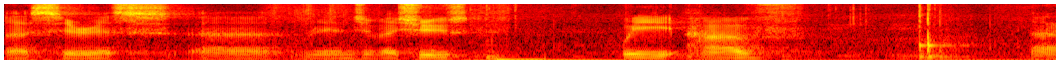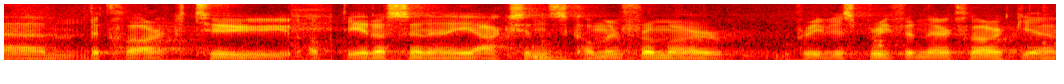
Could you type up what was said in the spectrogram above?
a serious uh, range of issues. We have um, the clerk to update us on any actions coming from our previous briefing there, Clerk, yeah?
